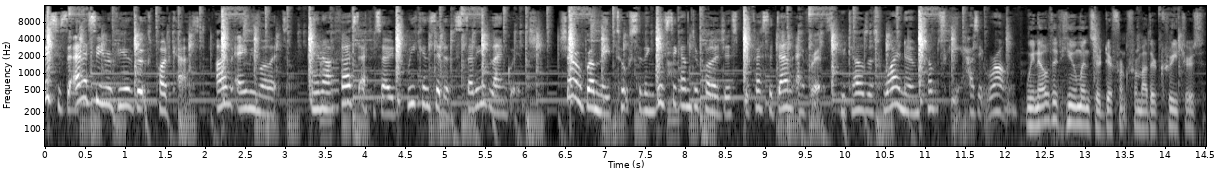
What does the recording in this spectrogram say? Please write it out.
This is the LSE Review of Books podcast. I'm Amy Mollett, and in our first episode, we consider the study of language. Cheryl Brumley talks to linguistic anthropologist Professor Dan Everett, who tells us why Noam Chomsky has it wrong. We know that humans are different from other creatures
